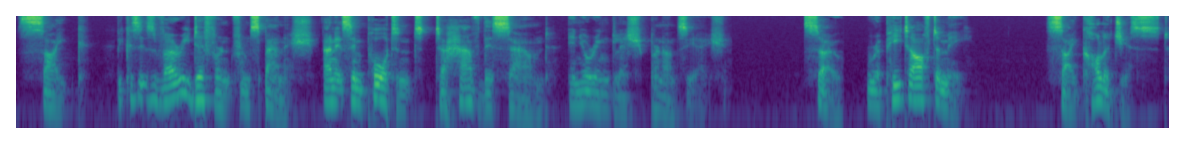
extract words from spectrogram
psych because it's very different from Spanish, and it's important to have this sound in your English pronunciation. So, repeat after me. Psychologist,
